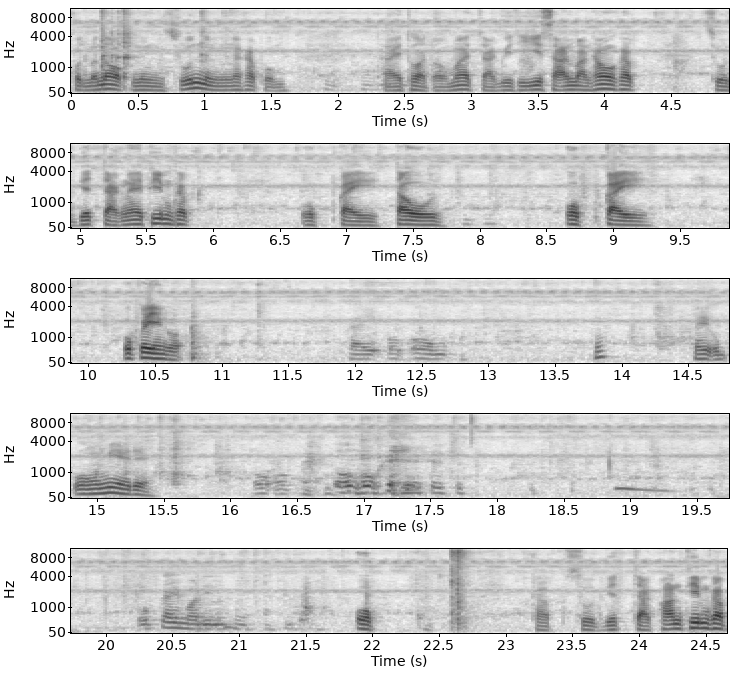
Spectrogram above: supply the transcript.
คนบ้านนอก101นะครับผมถ่ายทอดออกมาจากวิธีอีสานบ้านเฮาครับ สูตรเด็ดจากนายพิมพ์ครับ อบไก่เตาอบไก่อบไก่ยังก็ไก่อบโอ่งไก่อบโอ่งมันมีอะไรเด้โอบอบโอ้โหไก่อบไก่หมอดินอบ ครับสูตรเด็ดจากพันทิมครับ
